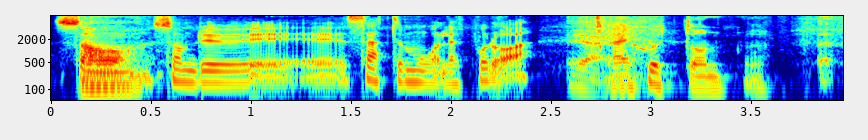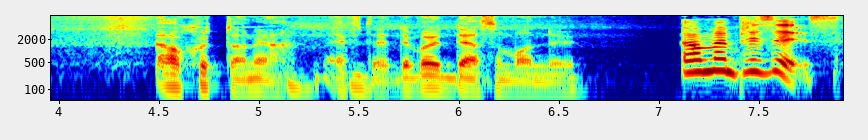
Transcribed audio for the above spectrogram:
som, Ja. som du eh, satte målet på då? Ja, Nej, 17. Ja 17 ja, efter. Det var ju det som var nu. Ja, men precis.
